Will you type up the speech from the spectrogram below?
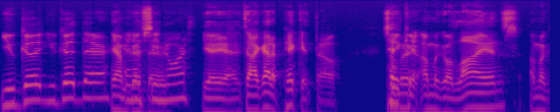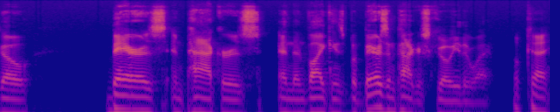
You good? You good there? Yeah, I'm good NFC there. North? Yeah, yeah. So I got to pick it though. So I'm, Pick gonna, it. I'm gonna go Lions. I'm gonna go Bears and Packers, and then Vikings. But Bears and Packers could go either way. Okay.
